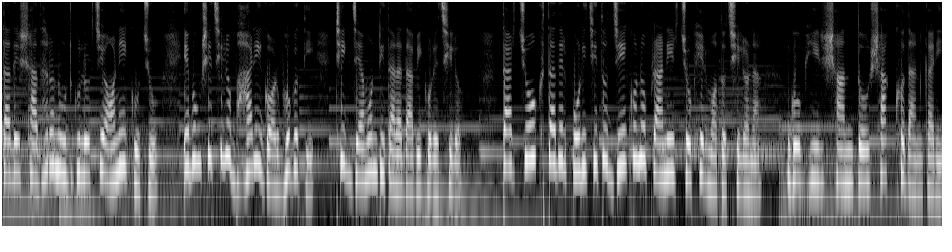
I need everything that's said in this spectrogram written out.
তাদের সাধারণ উটগুলোর চেয়ে অনেক উঁচু, এবং সে ছিল ভারী গর্ভবতী, ঠিক যেমনটি তারা দাবি করেছিল। তার চোখ তাদের পরিচিত যে কোনো প্রাণীর চোখের মতো ছিল না, গভীর, শান্ত, সাক্ষ্যদানকারী,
